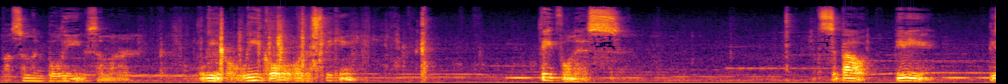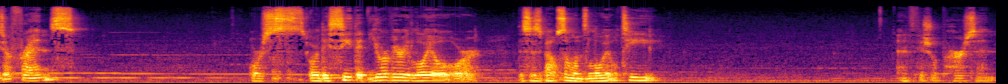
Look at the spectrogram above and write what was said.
About someone bullying someone or legal, legal, or speaking faithfulness. It's about maybe these are friends, or or they see that you're very loyal, or this is about someone's loyalty. An official person.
